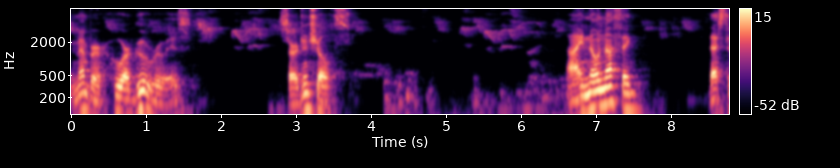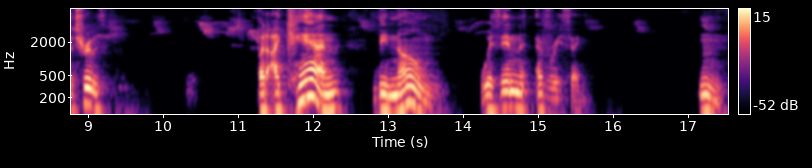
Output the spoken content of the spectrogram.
Remember who our guru is Sergeant Schultz. I know nothing. That's the truth. But I can be known within everything. Mm,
